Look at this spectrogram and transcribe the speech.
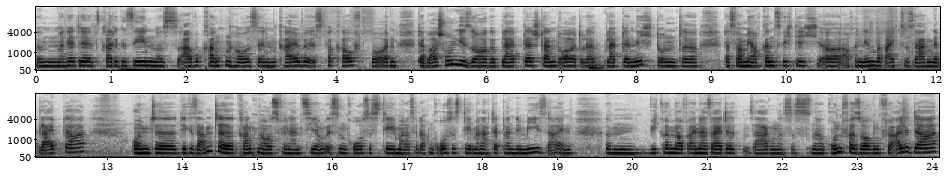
Ähm, man hat ja jetzt gerade gesehen, das AWO-Krankenhaus in Kalbe ist verkauft worden. Da war schon die Sorge, bleibt der Standort oder mhm. bleibt er nicht? Und äh, das war mir auch ganz wichtig, äh, auch in dem Bereich zu sagen, der bleibt da. Und äh, die gesamte Krankenhausfinanzierung ist ein großes Thema. Das wird auch ein großes Thema nach der Pandemie sein. Ähm, wie können wir auf einer Seite sagen, es ist eine Grundversorgung für alle da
